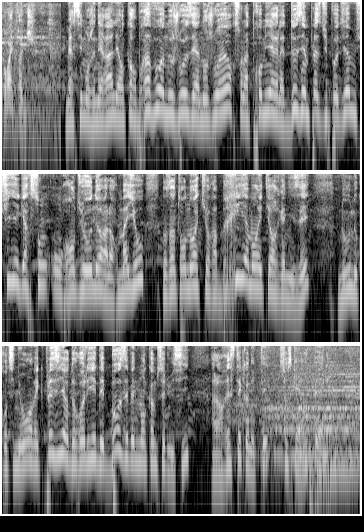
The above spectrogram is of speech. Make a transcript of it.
pour un crunch. Merci mon général et encore bravo à nos joueuses et à nos joueurs. Sur la première et la deuxième place du podium, filles et garçons ont rendu honneur à leur maillot dans un tournoi qui aura brillamment été organisé. Nous, nous continuerons avec plaisir de relier des beaux événements comme celui-ci. Alors restez connectés sur Skyrock PLM.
